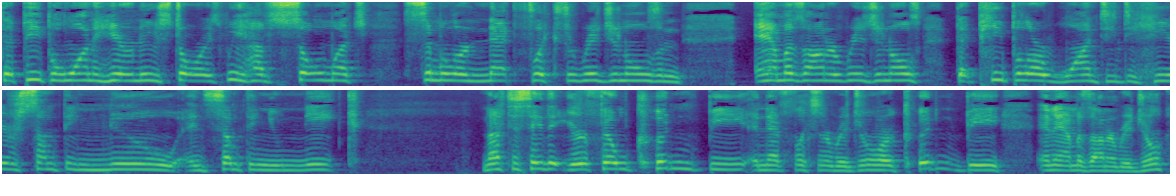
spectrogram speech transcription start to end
that people want to hear new stories. We have so much similar Netflix originals and Amazon originals that people are wanting to hear something new and something unique. Not to say that your film couldn't be a Netflix original or couldn't be an Amazon original.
